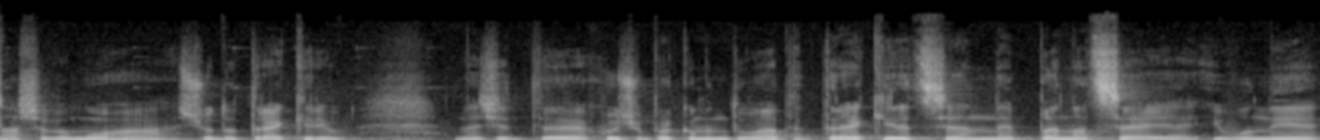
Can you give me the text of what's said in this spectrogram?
наша вимога щодо трекерів. Значить, хочу прокоментувати: трекери це не панацея, і вони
